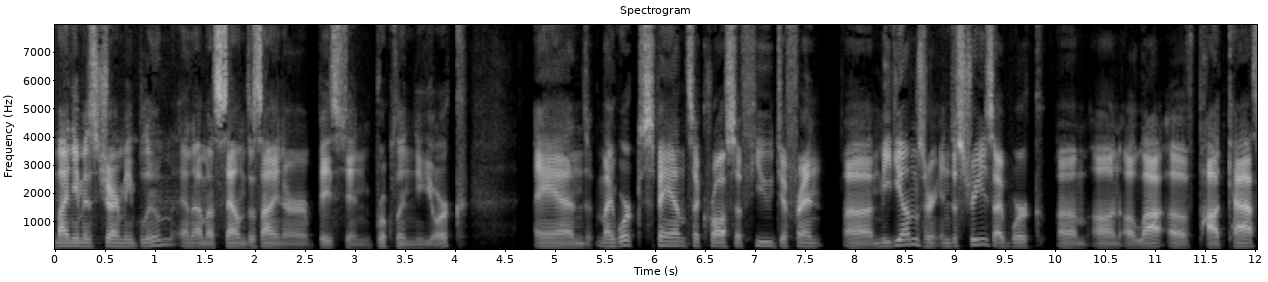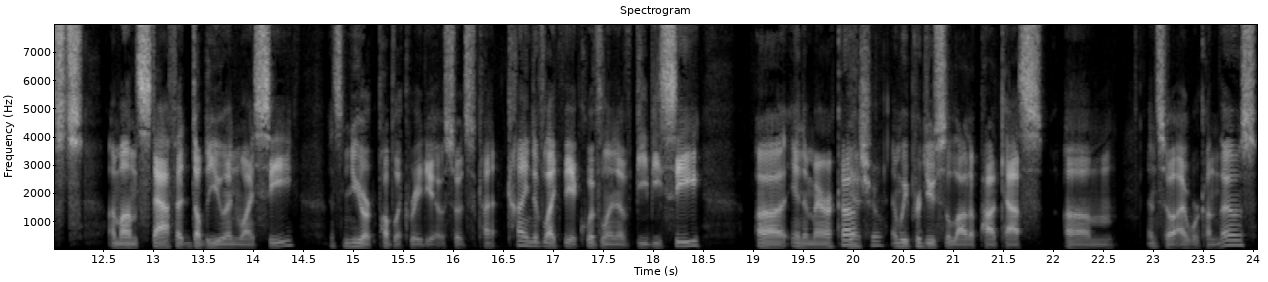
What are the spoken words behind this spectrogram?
My name is Jeremy Bloom, and I'm a sound designer based in Brooklyn, New York. And my work spans across a few different uh, mediums or industries. I work um, on a lot of podcasts. I'm on staff at WNYC. It's New York Public Radio, so it's kind of like the equivalent of BBC uh, in America Yeah, sure. and we produce a lot of podcasts. Um, and so I work on those.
